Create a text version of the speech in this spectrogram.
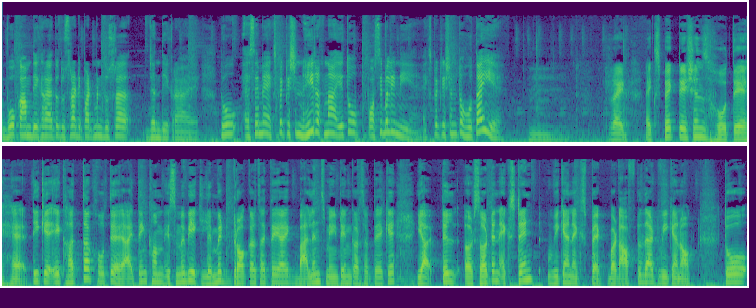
वो काम देख रहा है तो दूसरा डिपार्टमेंट दूसरा जन देख रहा है। तो ऐसे में एक्सपेक्टेशन नहीं रखना ये तो पॉसिबल ही नहीं है। एक्सपेक्टेशन तो होता ही है। hmm. राइट right. एक्सपेक्टेशंस होते हैं। ठीक है, एक हद तक होते हैं। आई थिंक हम इसमें भी एक लिमिट ड्रॉ कर सकते हैं या एक बैलेंस मेंटेन कर सकते हैं कि, या till certain extent we can expect but after that we can act तो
